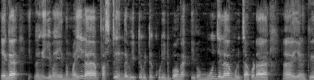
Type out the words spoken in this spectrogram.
எங்க இவங்க இவன் இந்த மயிலை ஃபஸ்ட்டு இந்த வீட்டை விட்டு கூட்டிகிட்டு போங்க இவன் மூஞ்சில் முழிச்சா கூட எனக்கு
